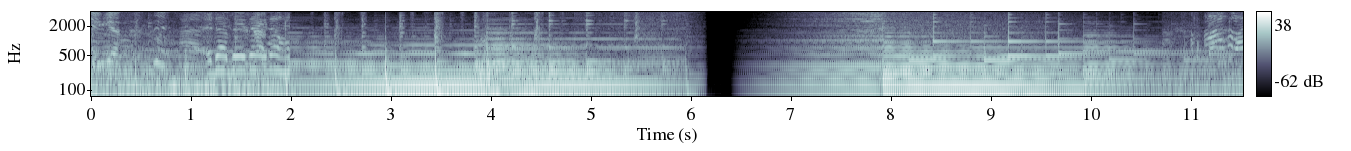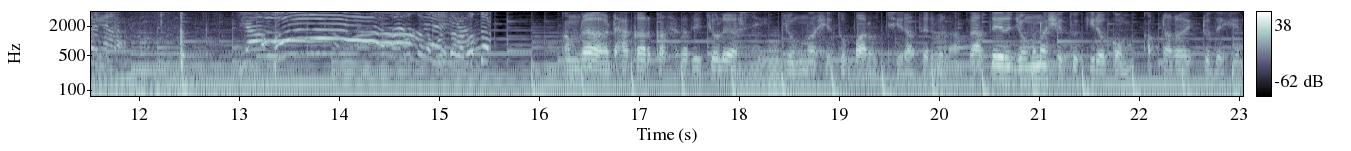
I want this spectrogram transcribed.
ঠিকই আছে। হ্যাঁ এটা এটা এটা আমরা ঢাকার কাছাকাছি চলে আসছি। যমুনা সেতু পার হচ্ছি রাতের বেলা। রাতের যমুনা সেতু কীরকম? আপনারা একটু দেখেন।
